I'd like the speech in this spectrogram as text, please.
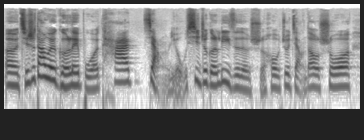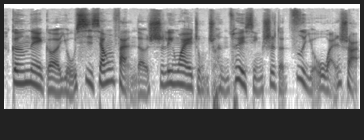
呃，其实大卫格雷伯他讲游戏这个例子的时候，就讲到说，跟那个游戏相反的是另外一种纯粹形式的自由玩耍，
